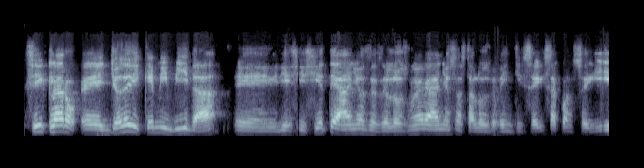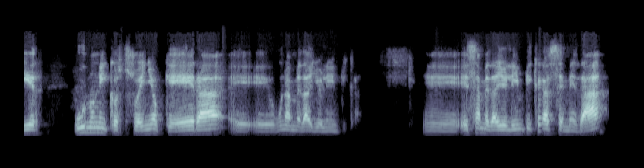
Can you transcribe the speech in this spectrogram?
Sí, claro. Eh, yo dediqué mi vida, eh, 17 años, desde los 9 años hasta los 26, a conseguir un único sueño que era eh, una medalla olímpica. Eh, esa medalla olímpica se me da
